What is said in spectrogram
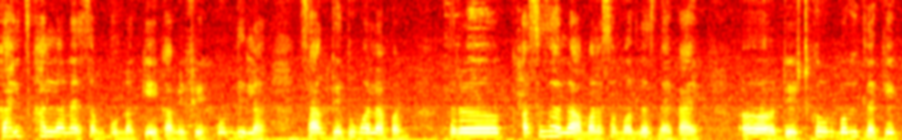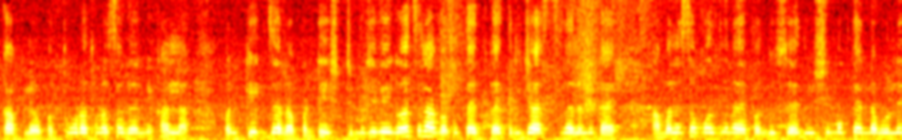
काहीच खाल्ला नाही संपूर्ण केक आम्ही फेकून दिला. सांगते तुम्हाला पण. तर असं झालं आम्हाला समजलंच नाही काय. टेस्ट करून बघितला केक कापल्यावर पण थोडा थोडा सगळ्यांनी खाल्ला. पण केक जरा पण टेस्ट म्हणजे वेगळाच लागत होता. त्यात काहीतरी जास्त झालेलं काय आम्हाला समजलं नाही. पण दुसऱ्या दिवशी मग त्यांना बोलले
